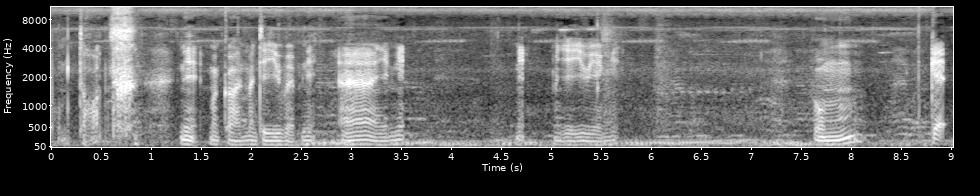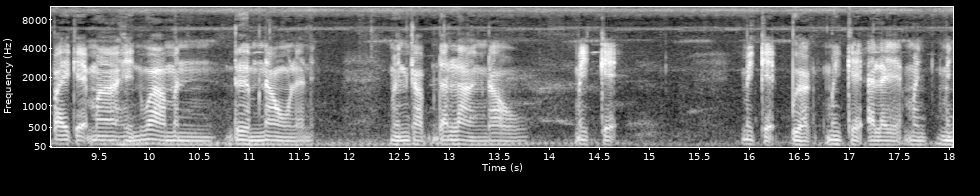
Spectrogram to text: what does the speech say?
ผมถอดเนี่ยเมื่อก่อนมันจะอยู่แบบนี้ อ่า อย่างนี้เนี่ยมันจะอยู่อย่างนี้ ผมแกะไปแกะมาเห็นว่ามันเริ่มเน่าแล้วเนี่ย เหมือนกับด้านล่างเราไม่แกะ ไม่แกะเปลือกไม่แกะอะไรมันมัน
